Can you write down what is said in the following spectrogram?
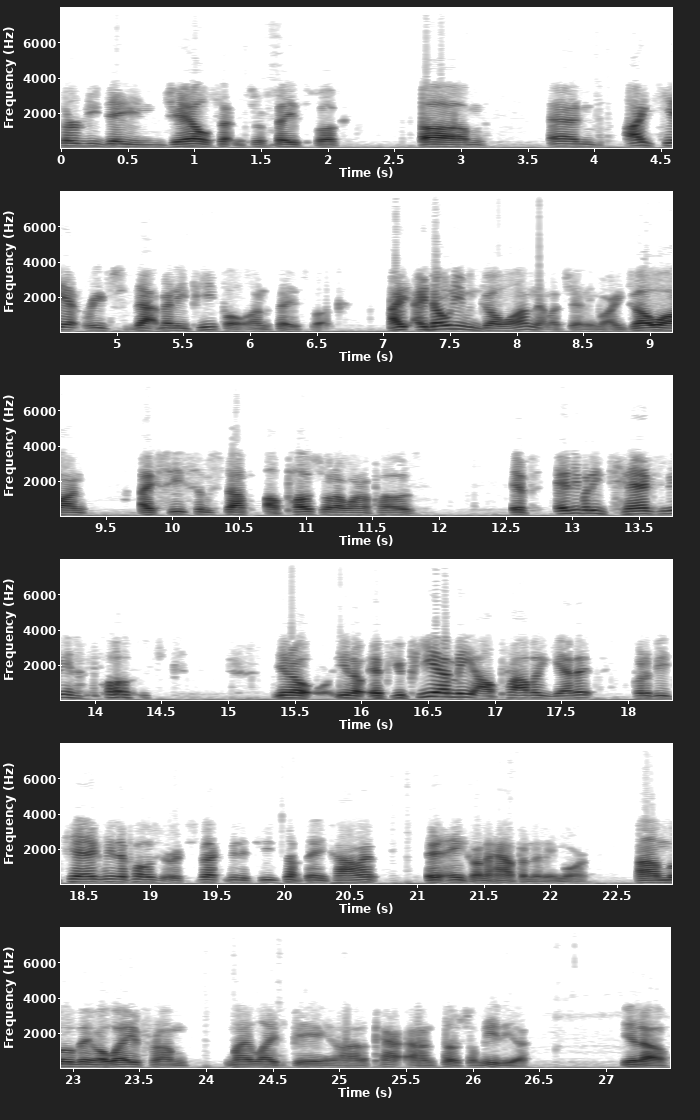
30 day jail sentence for facebook. Um, and i can't reach that many people on facebook. I, I don't even go on that much anymore. I go on i see some stuff i'll post what i want to post if anybody tags me in a post, you know, you know, if you PM me, I'll probably get it. But if you tag me in a post or expect me to see something and comment, it ain't going to happen anymore. I'm moving away from my life being on a par- on social media. You know,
